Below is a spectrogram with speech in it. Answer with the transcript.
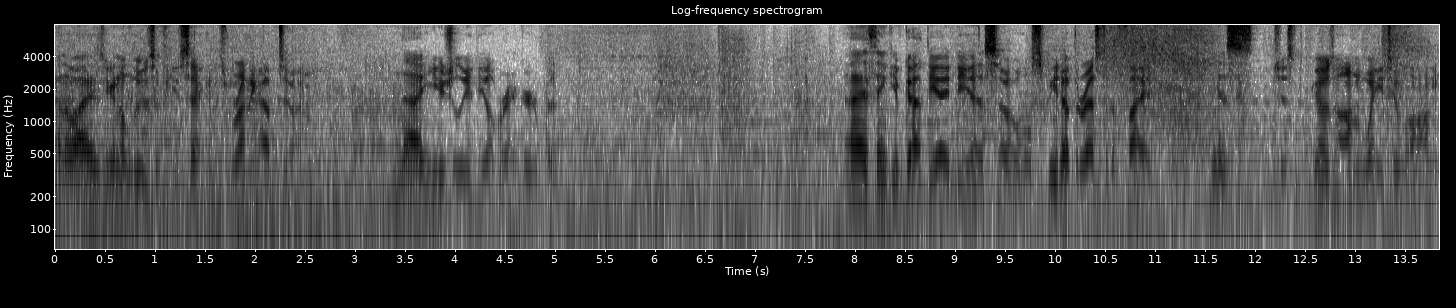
Otherwise, you're going to lose a few seconds running up to him. Not usually a deal breaker, but... I think you've got the idea, so we'll speed up the rest of the fight. This just goes on way too long.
